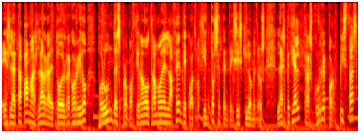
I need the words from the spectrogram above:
Es la etapa más larga de todo el recorrido por un desproporcionado tramo de enlace de 476 kilómetros. La especial transcurre por pistas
